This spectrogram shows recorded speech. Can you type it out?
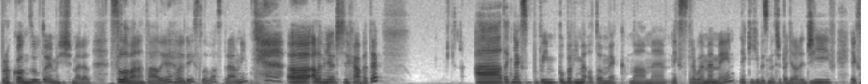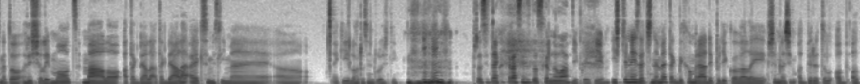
pro konzultujeme, ježišmarel. Slova Natálie, hledej slova, správný. Uh, ale mě určitě chápete. A tak nějak se pobavím, pobavíme o tom, jak máme, jak se stravujeme my, jakých bychom třeba dělali dřív, jak jsme to řešili moc, málo a tak dále a tak dále a jak si myslíme, uh, jaký jídlo hrozně důležitý. Mm-hmm. Přesně tak, krásně si to shrnula. Děkuji ti. Ještě než začneme, tak bychom rádi poděkovali všem našim odběratelům od, od...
